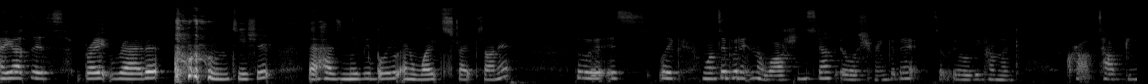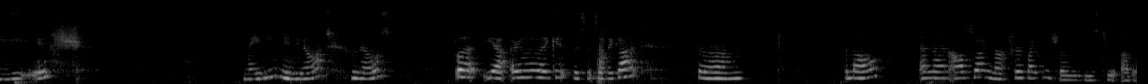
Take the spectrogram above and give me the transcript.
I got this bright red t-shirt that has navy blue and white stripes on it. So it's like once I put it in the wash and stuff, it will shrink a bit, so it will become like crop toppy-ish. Maybe, maybe not. Who knows? But yeah, I really like it. This is what I got from the mall. And then also, I'm not sure if I can show you these two other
